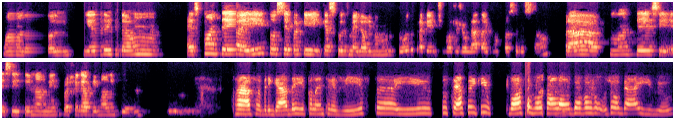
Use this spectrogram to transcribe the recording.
o ano da Olimpíada, então é só manter aí, torcer para que, que as coisas melhorem no mundo todo, para que a gente volte a jogar, tá junto com a seleção, para manter esse, esse treinamento para chegar bem na Olimpíada. Rafa, obrigada aí pela entrevista e sucesso aí que possa voltar logo a jogar aí, viu?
